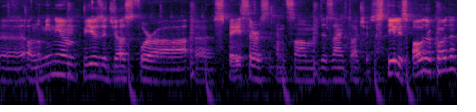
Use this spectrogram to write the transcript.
uh, aluminium we use it just for uh, uh, spacers and some design touches. Steel is powder coated,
